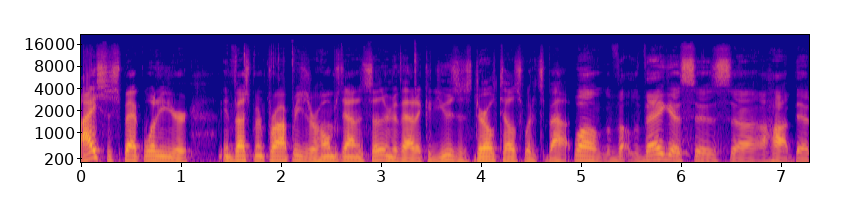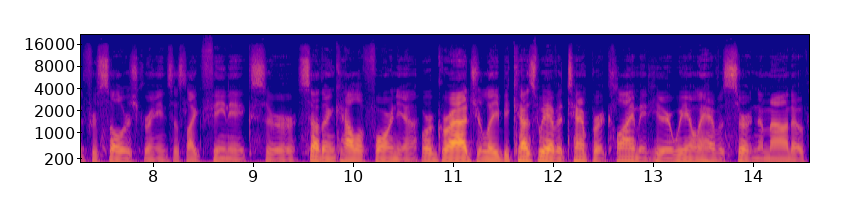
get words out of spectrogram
I suspect one of your investment properties or homes down in Southern Nevada could use this. Daryl, tell us what it's about. Well, Vegas is uh, a hotbed for solar screens. It's like Phoenix or Southern California. We're gradually, because we have a temperate climate here, we only have a certain amount of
